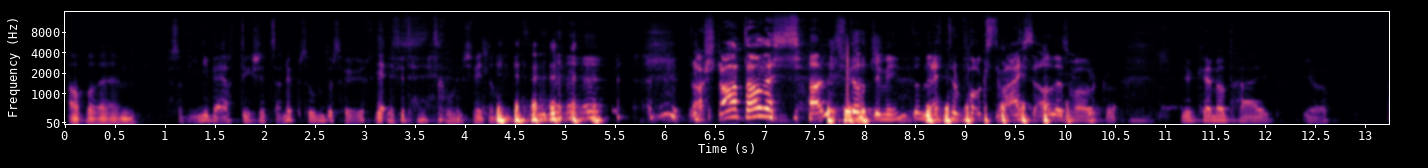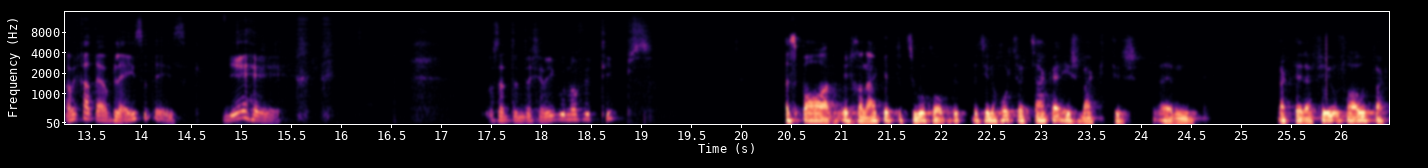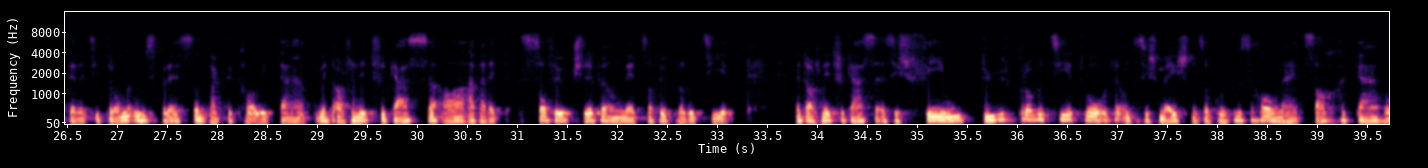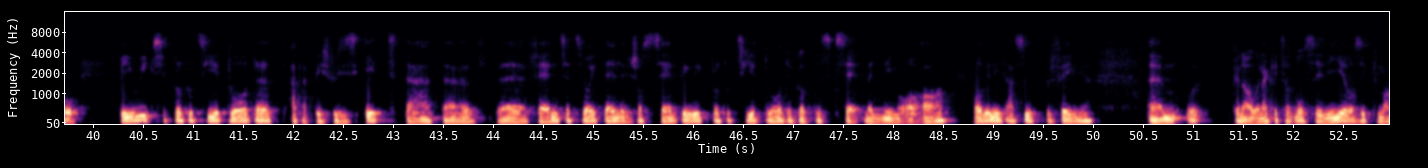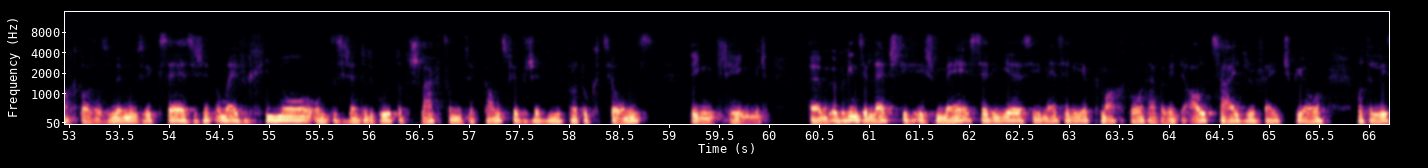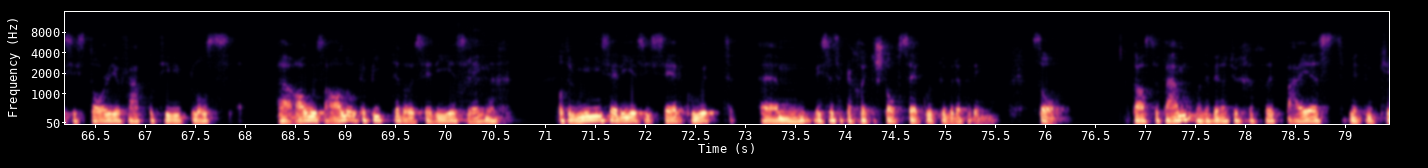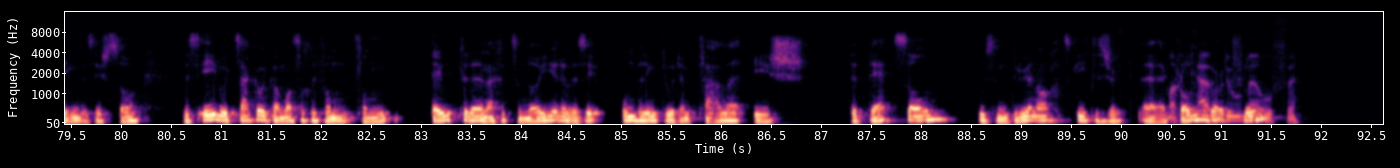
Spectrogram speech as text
Aber ähm, also deine Wertung ist jetzt auch nicht besonders hoch. Ja, jetzt, jetzt kommst du wieder mit. da steht alles. Alles steht im Internet. Letterboxd weiß alles, Marco. You cannot hide. Ja. Aber ich hatte auch Laserdisc. Yeah. Was hat denn der Krigo noch für Tipps? Ein paar. Ich kann auch dazu kommen. Was ich noch kurz sagen ist, wegen der, ähm, wegen dieser Vielfalt, wegen dieser Zitronenauspresse und wegen der Qualität. Man darf nicht vergessen, ah, er hat so viel geschrieben und man hat so viel produziert. Man darf nicht vergessen, es ist viel teuer produziert worden und es ist meistens so gut rausgekommen. Und es hat Sachen gegeben, die billig produziert wurden. Eben beispielsweise It, der, der äh, Fernsehzweiteiler, ist auch sehr billig produziert worden. Ich glaube, das sieht man nicht mal an, auch wenn ich das super finde. Ähm, genau, und dann gibt es halt noch Serien, die gemacht haben. Also man muss wirklich sehen, es ist nicht nur einfach Kino und das ist entweder gut oder schlecht, sondern es hat ganz viele verschiedene Produktionsdinge dahinter. Ähm, übrigens, in letzter ist mehr Serien, sind mehr Serien gemacht worden, eben wie der Outsider auf HBO oder Lizzie Story auf Apple TV Plus äh, alles anschauen bitte, weil Serien sind eigentlich, oder Miniserien sind sehr gut, ähm, wie soll ich sagen, können den Stoff sehr gut überbringen. So, das zu dem, und ich bin natürlich ein bisschen biased mit dem King, das ist so. Was ich würde sagen, ich gehe mal so ein bisschen vom, vom Älteren nachher zum Neueren, was ich unbedingt würde empfehlen ist The Dead Zone aus dem 83, das ist ein äh, Cronenberg-Film.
